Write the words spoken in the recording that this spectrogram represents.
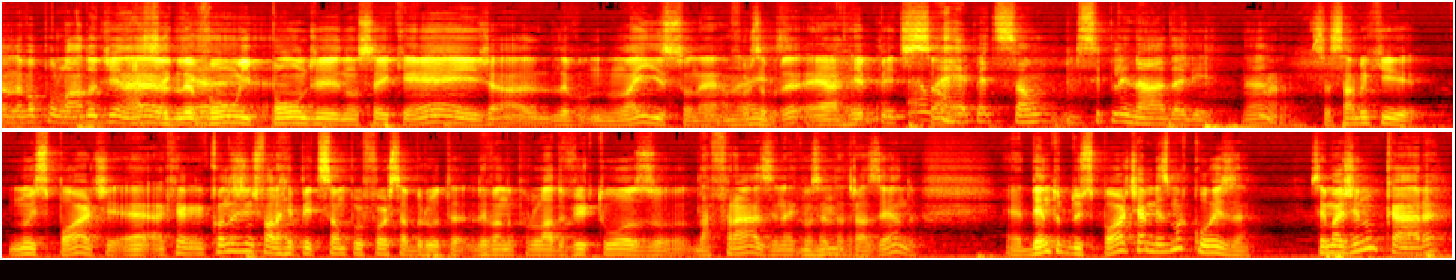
leva pro lado de, né? Acha Levou é- um ipom de não sei quem e já levou. Não é isso, né? A Não é força isso. bruta é a É repetição. uma repetição disciplinada ali, né? Ah, Você sabe que no esporte, é, é quando a gente fala repetição por força bruta, levando para o lado virtuoso da frase né, que Uhum. você está trazendo, é, dentro do esporte é a mesma coisa. Você imagina um cara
